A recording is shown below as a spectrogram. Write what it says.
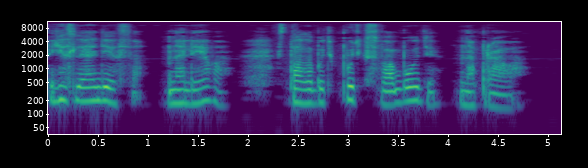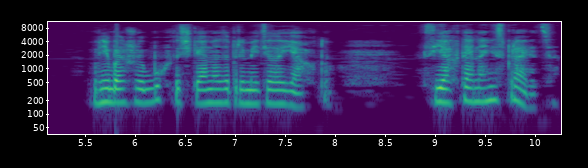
Если Одесса налево, стало быть, путь к свободе направо. В небольшой бухточке она заприметила яхту. С яхтой она не справится.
